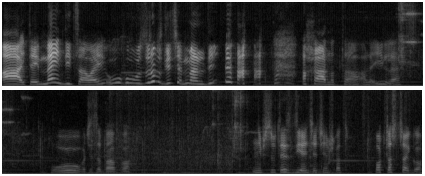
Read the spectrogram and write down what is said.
A, i tej Mandy całej. Uhu, zrób zdjęcie Mandy. Aha, no ta, ale ile? Uuu, będzie zabawa. Nie przeczytaj zdjęcie cię na przykład podczas czego?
